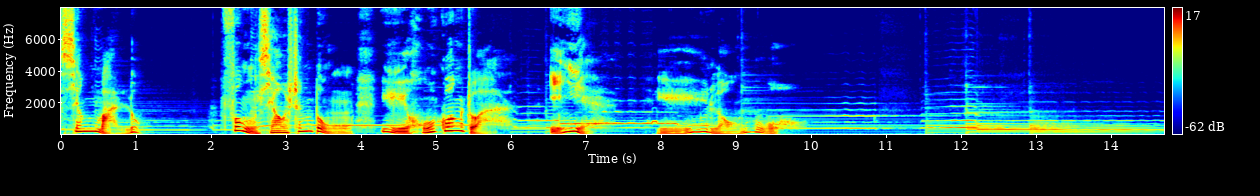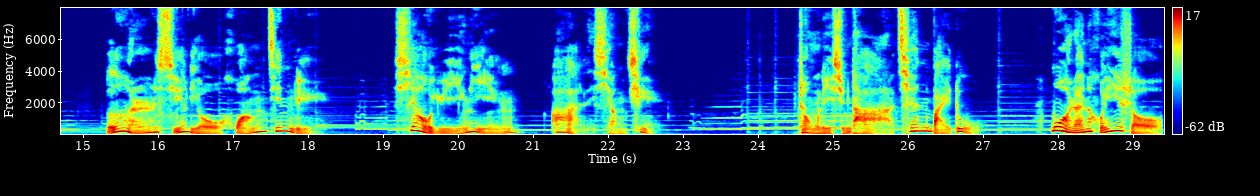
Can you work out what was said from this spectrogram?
香满路，凤箫声动，玉壶光转，一夜鱼龙舞。蛾儿雪柳黄金缕，笑语盈盈暗香去。众里寻他千百度。蓦然回首，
